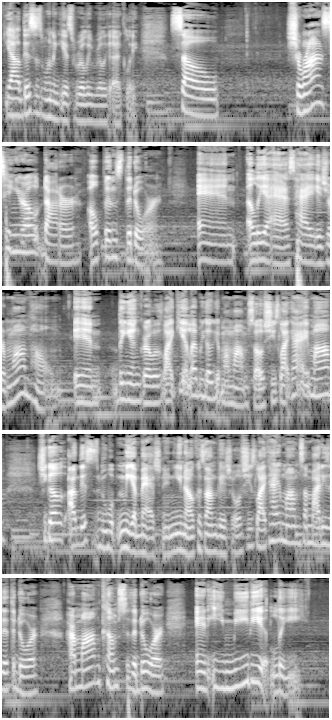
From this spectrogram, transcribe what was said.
Y'all, this is when it gets really, really ugly. So Sharon's 10 year old daughter opens the door and Aaliyah asks, Hey, is your mom home? And the young girl is like, Yeah, let me go get my mom. So she's like, Hey, mom. She goes, uh, This is me imagining, you know, because I'm visual. She's like, Hey, mom, somebody's at the door. Her mom comes to the door and immediately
